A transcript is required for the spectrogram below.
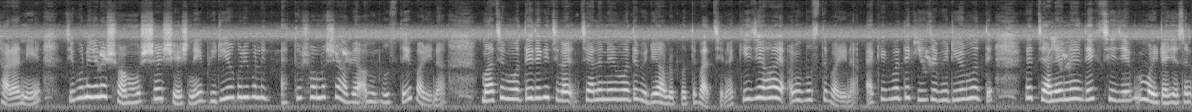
ছাড়া নিয়ে। জীবনে যেন সমস্যার শেষ নেই। ভিডিও করি বলে এত সমস্যা হবে আমি বুঝতেই পারি না। মাঝে মধ্যেই দেখি চ্যানেলের মধ্যে ভিডিও আপলোড করতে পারছি না। কী যে হয় আমি বুঝতে পারি না। এক একবার দেখি যে ভিডিওর মধ্যে চ্যানেলে দেখছি যে মনিটাইজেশন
